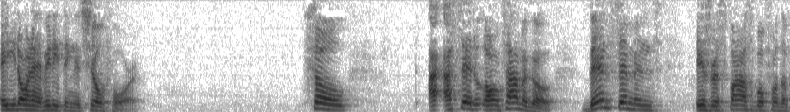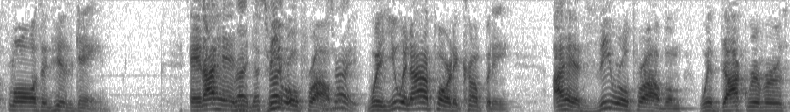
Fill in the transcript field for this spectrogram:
and you don't have anything to show for it. So I, I said a long time ago, Ben Simmons is responsible for the flaws in his game. And I had Right, zero right. That's problem. right. When you and I parted company, I had zero problem with Doc Rivers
